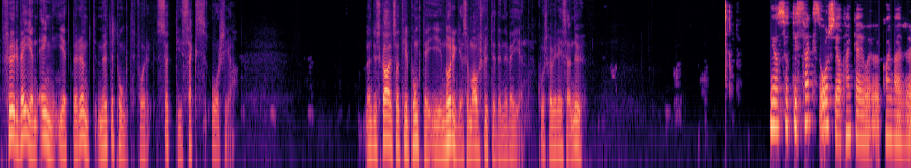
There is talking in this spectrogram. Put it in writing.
før veien ender i et berømt møtepunkt for 76 år siden. Men du skal altså til punktet i Norge som avslutter denne veien. Hvor skal vi reise nå? Ja, 76 år siden tenker jeg jo kan være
